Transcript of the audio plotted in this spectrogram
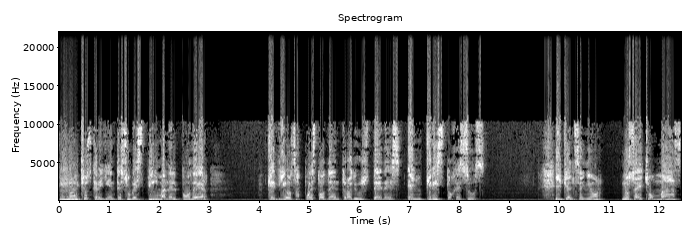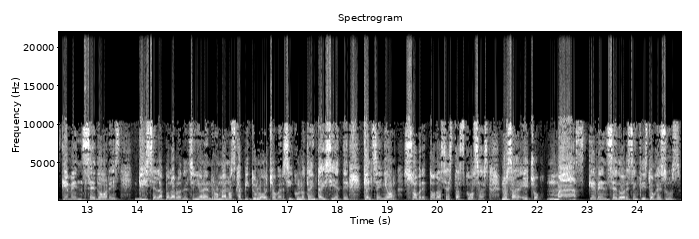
Muchos creyentes subestiman el poder que Dios ha puesto dentro de ustedes en Cristo Jesús. Y que el Señor nos ha hecho más que vencedores, dice la palabra del Señor en Romanos capítulo 8 versículo 37, que el Señor sobre todas estas cosas nos ha hecho más que vencedores en Cristo Jesús.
